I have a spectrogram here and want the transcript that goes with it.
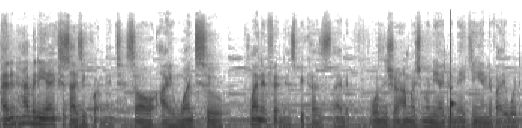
I didn't have any exercise equipment, so I went to Planet Fitness because I wasn't sure how much money I'd be making and if I would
